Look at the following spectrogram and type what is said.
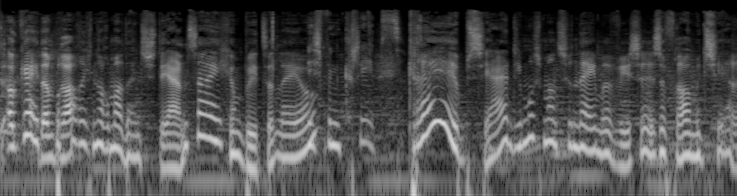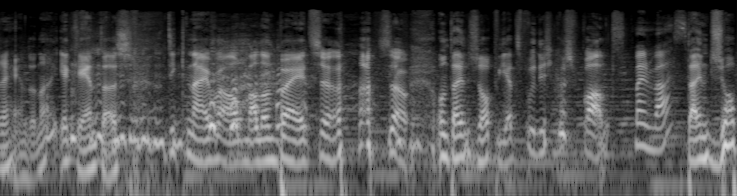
Gut, okay, dann brauche ich nochmal dein Sternzeichen, bitte, Leo. Ich bin Krebs. Krebs, ja, die muss man zu nemen wissen. Ist eine Frau mit Scherehänden, ne? Ihr kennt das. Die kneifen auch mal ein beetje. So, und dein Job, jetzt bin ich gespannt. Mein was? Dein Job.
